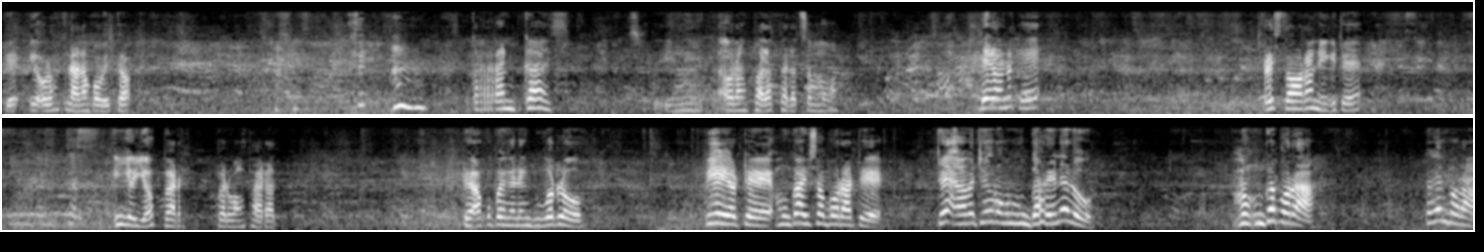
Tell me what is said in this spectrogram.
Dek ya Allah celana apa keren guys. Ini orang barat-barat semua. Dek ono dek restoran nih dek? Iya ya bar. Bar wong barat. Dek aku pengen yang dhuwur loh piye ya dek? Munggah iso apa ora dek? Dek awake dhewe urung munggah rene lho. Munggah apa ora? Pengen apa ora?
